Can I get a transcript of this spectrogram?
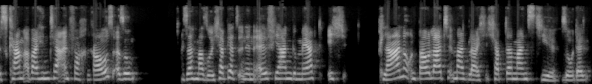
es kam aber hinterher einfach raus. Also ich sag mal so, ich habe jetzt in den elf Jahren gemerkt, ich plane und bauleite immer gleich. Ich habe da meinen Stil. So, der,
